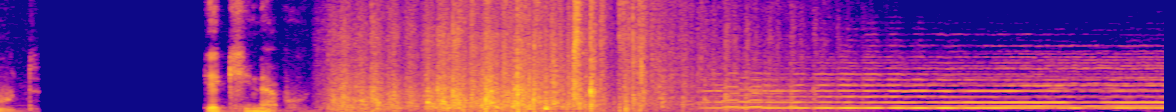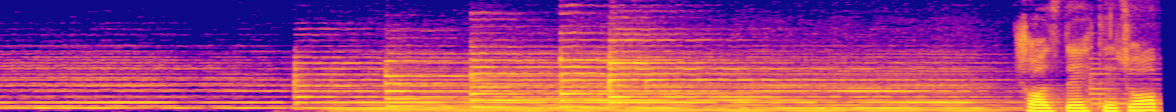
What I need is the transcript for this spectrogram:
بود. یکی نبود. شازده احتجاب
